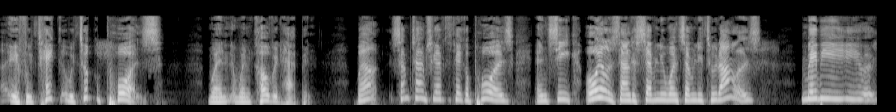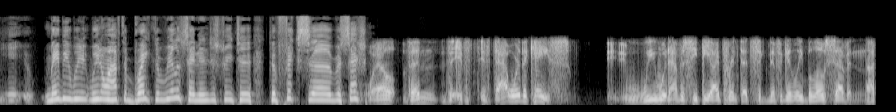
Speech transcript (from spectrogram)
uh, if we take we took a pause when when COVID happened. Well, sometimes you have to take a pause and see oil is down to 71 72 dollars maybe maybe we, we don't have to break the real estate industry to to fix a recession. Well, then if if that were the case, we would have a CPI print that's significantly below seven, not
